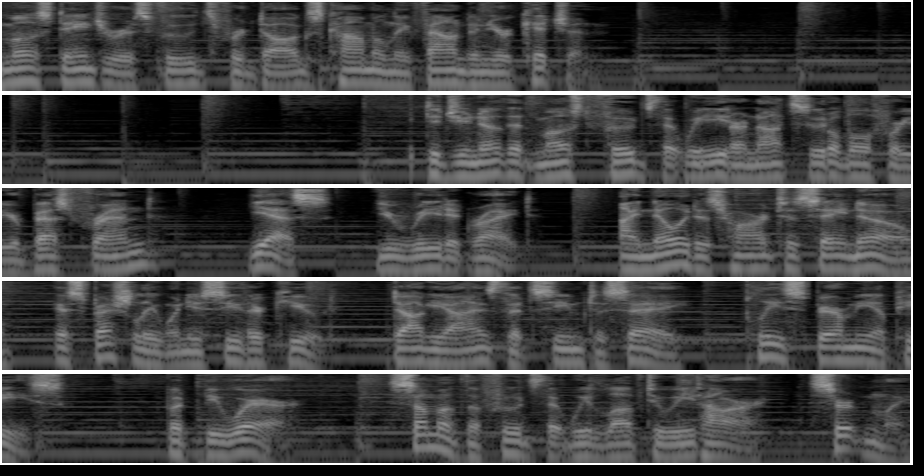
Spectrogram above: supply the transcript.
Most dangerous foods for dogs commonly found in your kitchen. Did you know that most foods that we eat are not suitable for your best friend? Yes, you read it right. I know it is hard to say no, especially when you see their cute, doggy eyes that seem to say, please spare me a piece. But beware. Some of the foods that we love to eat are, certainly,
